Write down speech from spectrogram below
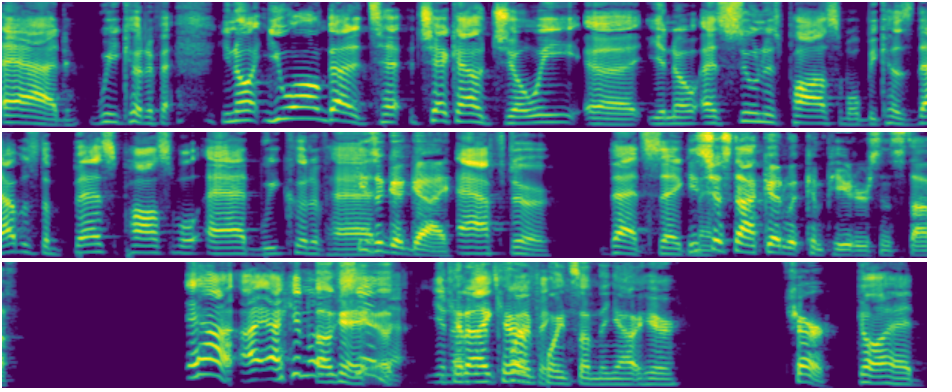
ad we could have. You know what? You all got to check out Joey, uh, you know, as soon as possible because that was the best possible ad we could have had. He's a good guy. after that segment. He's just not good with computers and stuff. Yeah, I, I can understand uh, that. You know, can I can perfect. I point something out here? Sure. Go ahead.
